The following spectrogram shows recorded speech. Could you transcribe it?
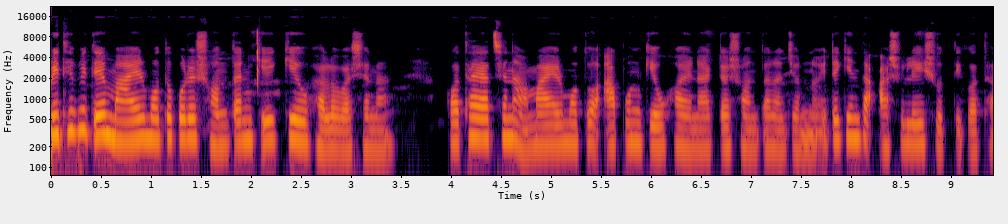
পৃথিবীতে মায়ের মতো করে সন্তানকে কেউ ভালোবাসে না। কথায় আছে না, মায়ের মতো আপন কেউ হয় না একটা সন্তানের জন্য। এটা কিন্তু আসলেই সত্যি কথা।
